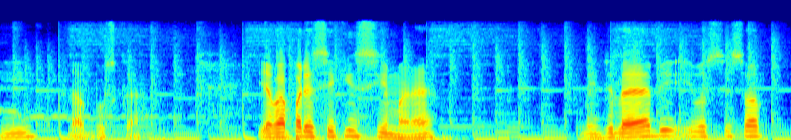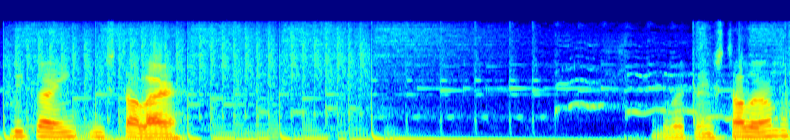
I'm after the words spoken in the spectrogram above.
E dá buscar. E vai aparecer aqui em cima, né? BandLab e você só clica em instalar. Ele vai estar instalando.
